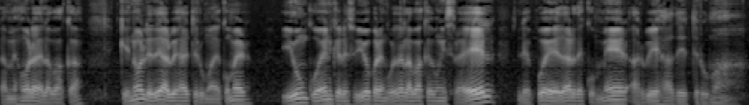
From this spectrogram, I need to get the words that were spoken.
la mejora de la vaca, que no le dé arveja de teruma de comer. Y un Cohen que recibió para engordar la vaca de un Israel, le puede dar de comer arveja de teruma.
